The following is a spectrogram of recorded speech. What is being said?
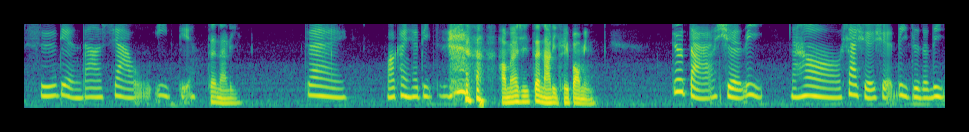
十点到下午一点，在哪里？在我要看一下地址，好，没关系，在哪里可以报名？就打雪莉，然后下雪雪栗子的栗，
